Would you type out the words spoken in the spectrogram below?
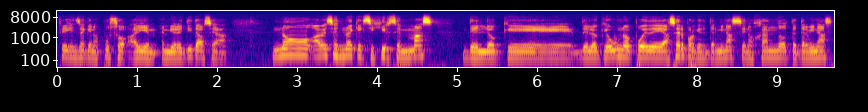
Fíjense que nos puso ahí en, violetita, o sea, no, a veces no hay que exigirse más de lo, que, de lo que uno puede hacer porque te terminas enojando, te terminas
